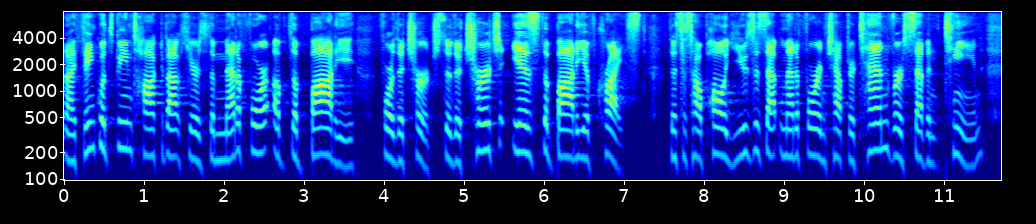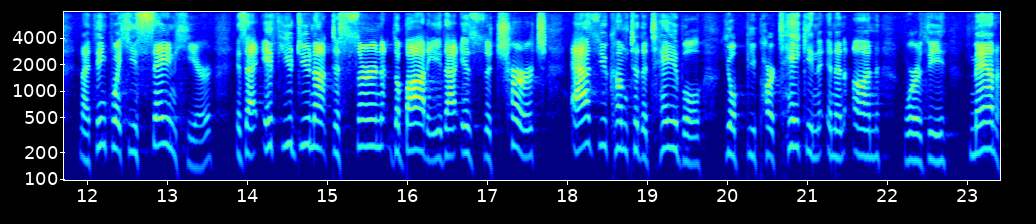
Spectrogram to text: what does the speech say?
And I think what's being talked about here is the metaphor of the body for the church. So the church is the body of Christ. This is how Paul uses that metaphor in chapter 10, verse 17. And I think what he's saying here is that if you do not discern the body, that is the church, as you come to the table, you'll be partaking in an unworthy manner.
